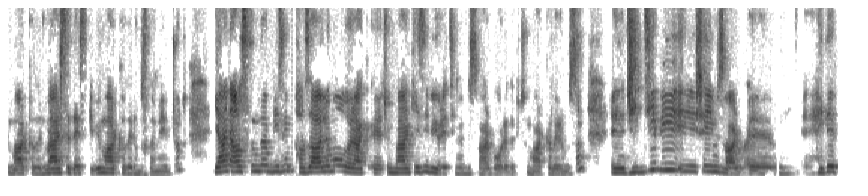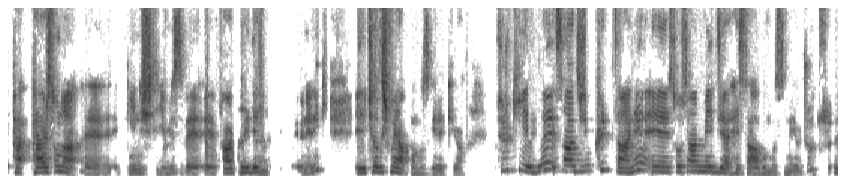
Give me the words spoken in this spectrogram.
markalar, Mercedes gibi markalarımız da mevcut. Yani aslında bizim pazarlama olarak, e, çünkü merkezi bir üretimimiz var bu arada bütün markalarımızın, e, ciddi bir e, şeyimiz var. E, hedef persona e, genişliğimiz ve e, farklı hedef yönelik e, çalışma yapmamız gerekiyor. Türkiye'de sadece 40 tane e, sosyal medya hesabımız mevcut. E,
